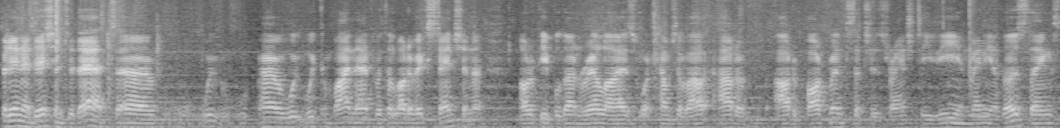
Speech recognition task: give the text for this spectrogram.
but in addition to that, uh, we, uh, we, we, combine that with a lot of extension. A lot of people don't realize what comes about out of our department, such as Ranch TV and many of those things.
